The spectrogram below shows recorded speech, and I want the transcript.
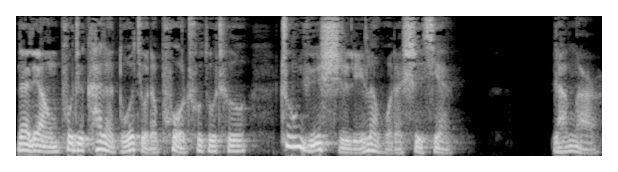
那辆不知开了多久的破出租车终于驶离了我的视线，然而，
